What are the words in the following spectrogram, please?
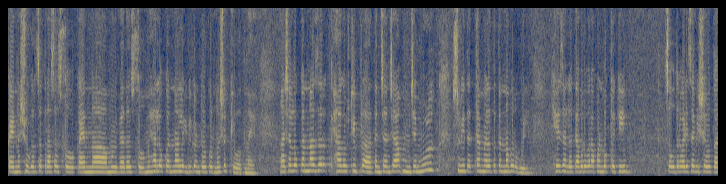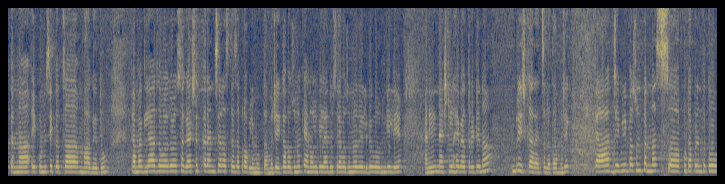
काहींना शुगरचा त्रास असतो. काहींना मूळव्याध असतो. मग ह्या लोकांना लगवी कंट्रोल करणं शक्य होत नाही. अशा लोकांना जर ह्या गोष्टी प्र- त्यांच्या म्हणजे मूळ सुविधा त्या मिळाल्या तर त्यांना बरं होईल. हे झालं त्याबरोबर आपण बघतो की चौदरवाडीचा विषय होता त्यांना एकोणीस एकरचा भाग येतो. त्यामधल्या जवळजवळ सगळ्या शेतकऱ्यांच्या रस्त्याचा प्रॉब्लेम होता. म्हणजे एका बाजूनं कॅनॉल गेला दुसऱ्या बाजूनं रेल्वे वळून गेली आहे आणि नॅशनल हायवे ऑथॉरिटीनं ब्रिज करायचं चालत म्हणजे त्या जमिनीपासून पन्नास फुटापर्यंत तो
